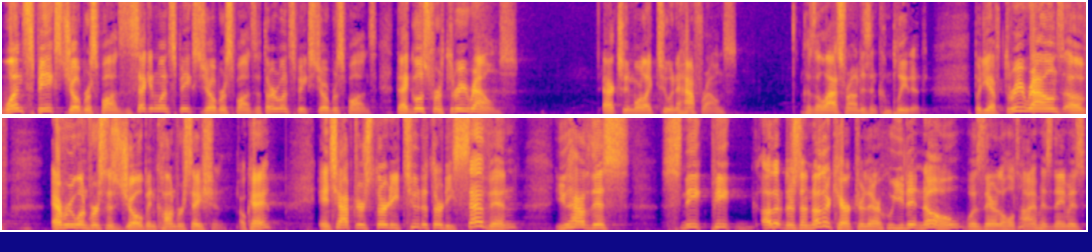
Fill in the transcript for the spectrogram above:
one speaks, Job responds. The second one speaks, Job responds. The third one speaks, Job responds. That goes for three rounds. Actually, more like two and a half rounds, because the last round isn't completed. But you have three rounds of everyone versus Job in conversation, okay? In chapters 32 to 37, you have this sneak peek. Other, there's another character there who you didn't know was there the whole time. His name is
